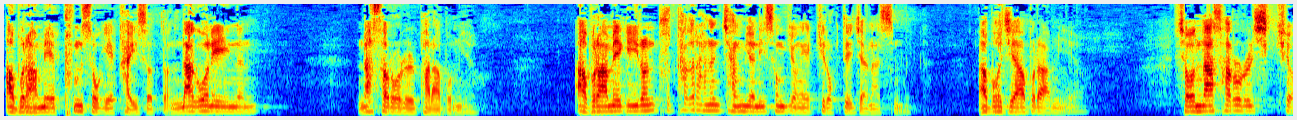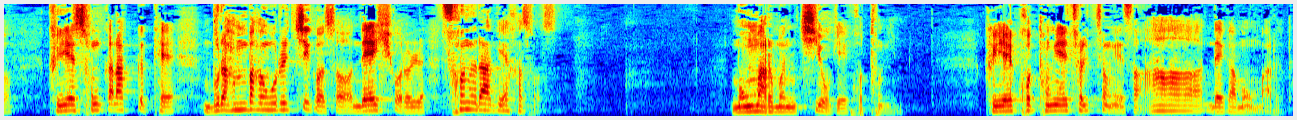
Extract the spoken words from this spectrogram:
아브라함의 품 속에 가 있었던 낙원에 있는 나사로를 바라보며 아브라함에게 이런 부탁을 하는 장면이 성경에 기록되지 않았습니까? 아버지 아브라함이요. 저 나사로를 시켜 그의 손가락 끝에 물 한 방울을 찍어서 내 혀를 서늘하게 하소서. 목마름은 지옥의 고통입니다. 그의 고통의 절정에서 아 내가 목마르다.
